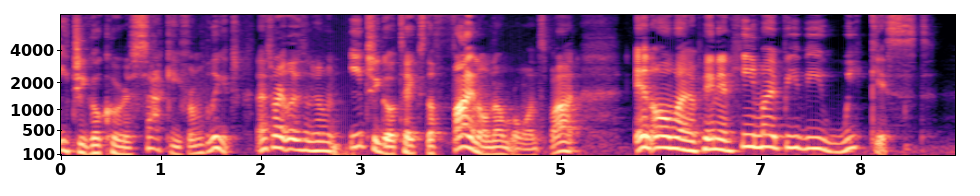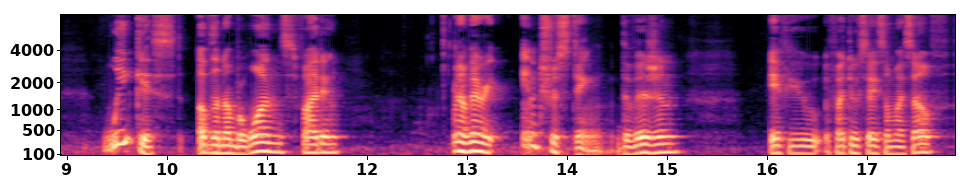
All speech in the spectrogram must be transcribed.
Ichigo Kurosaki from Bleach. That's right, ladies and gentlemen. Ichigo takes the final number one spot. In all my opinion, he might be the weakest, weakest of the number ones fighting in a very interesting division. If you, if I do say so myself,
